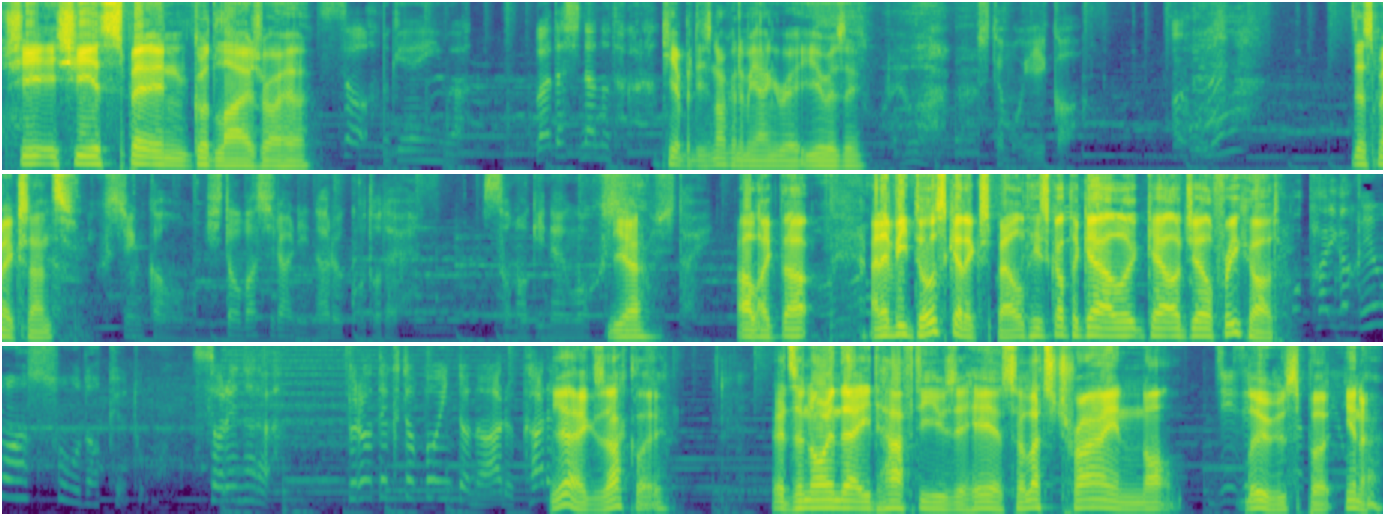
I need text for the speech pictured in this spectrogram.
She she is spitting good lies right here. Yeah, but he's not going to be angry at you, is he? This makes sense. Yeah, I like that. And if he does get expelled, he's got the get out, get jail free card. Yeah, exactly. It's annoying that he'd have to use it here, so let's try and not lose, but, you know.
